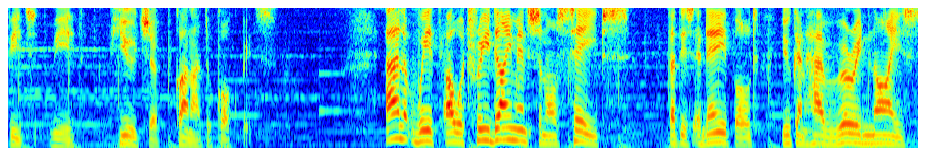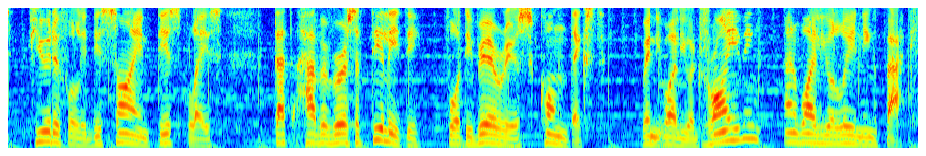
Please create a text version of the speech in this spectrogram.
with future Canatu cockpits. And with our three-dimensional shapes that is enabled, you can have very nice, beautifully designed displays that have a versatility for the various contexts when, while you are driving and while you're leaning back.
